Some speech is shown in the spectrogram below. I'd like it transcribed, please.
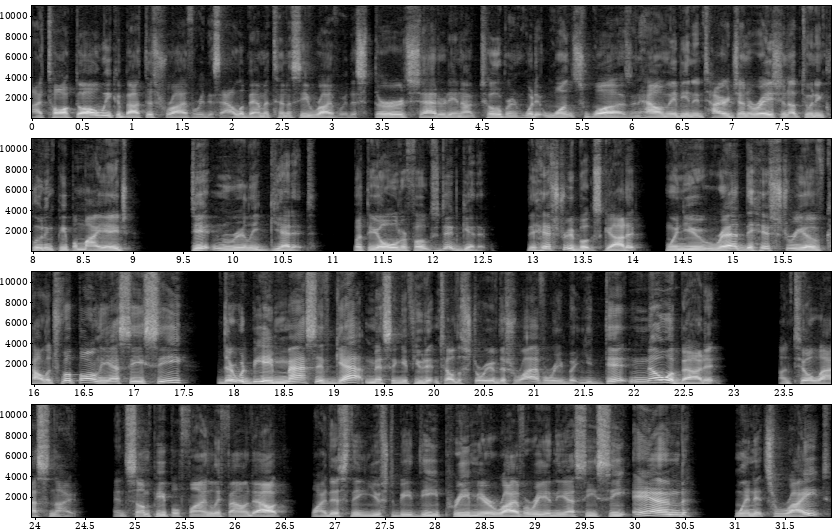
I talked all week about this rivalry, this Alabama Tennessee rivalry, this third Saturday in October, and what it once was, and how maybe an entire generation, up to and including people my age, didn't really get it. But the older folks did get it. The history books got it. When you read the history of college football and the SEC, there would be a massive gap missing if you didn't tell the story of this rivalry, but you didn't know about it until last night. And some people finally found out why this thing used to be the premier rivalry in the SEC. And when it's right,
